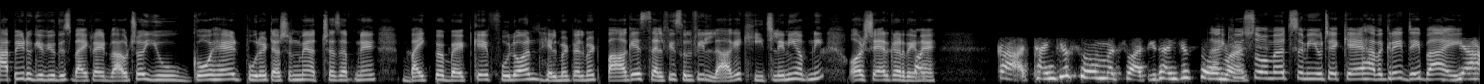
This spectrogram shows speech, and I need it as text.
happy to give you this bike ride voucher. You go ahead पूरे टशन में अच्छे से अपने बाइक पे बैठ के फुल ऑन हेलमेट वेलमेट पा के सेल्फी सुल्फी ला के खींच लेनी अपनी और शेयर कर देना है. God, thank you so much, Swati. Thank you so thank much. Thank you so much, Simi. You take care. Have a great day. Bye. Yeah,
